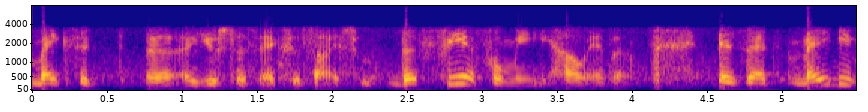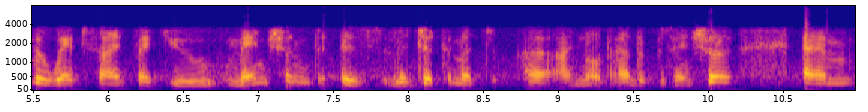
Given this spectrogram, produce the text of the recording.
makes it uh, a useless exercise. The fear for me, however, is that maybe the website that you mentioned is legitimate. Uh, I'm not 100% sure, um,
